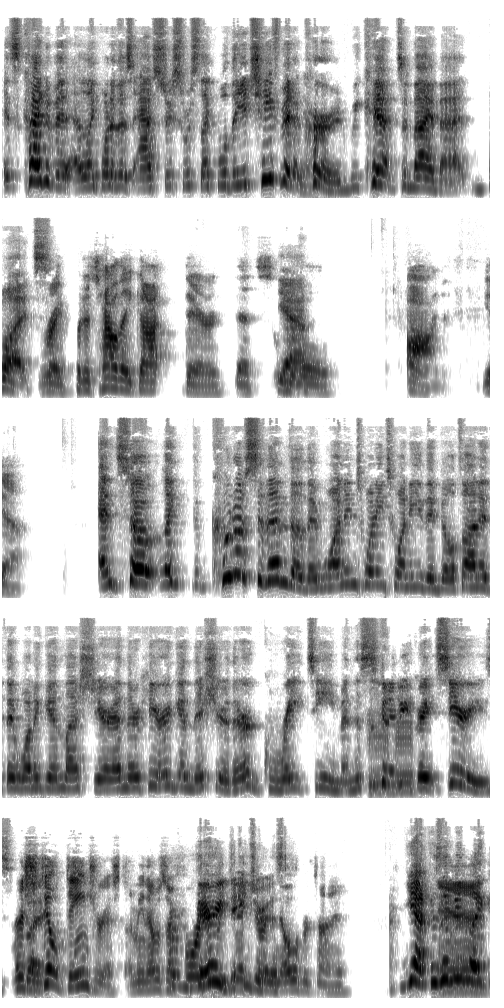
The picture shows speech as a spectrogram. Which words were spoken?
it's kind of a, like one of those asterisks where it's like, well, the achievement yeah. occurred. We can't deny that, but right. But it's how they got there that's a yeah. little odd. Yeah and so like kudos to them though. They won in 2020 they built on it. They won again last year and they're here again this year. They're a great team and this is mm-hmm. going to be a mm-hmm. great series they're still dangerous. I mean that was a very dangerous. in overtime. Yeah because and... i mean like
